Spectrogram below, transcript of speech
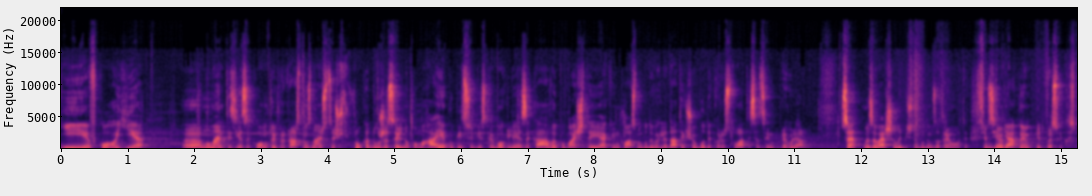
І в кого є моменти з язиком, то й прекрасно знаєш, що ця штука дуже сильно допомагає. Купіть собі скрибок для язика, ви побачите, як він класно буде виглядати, якщо буде користуватися цим регулярно. Все, ми завершили, більше не будемо затримувати. Всім Всім дякую. дякуємо, підписуйтесь.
